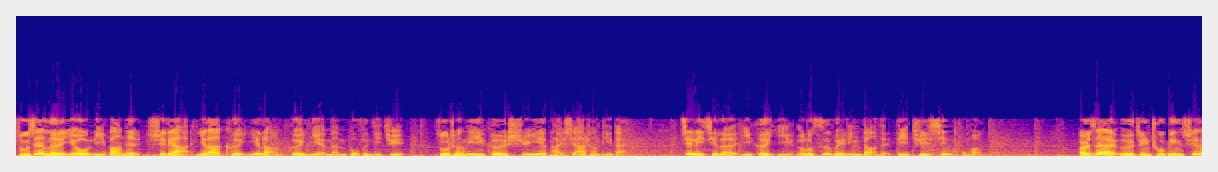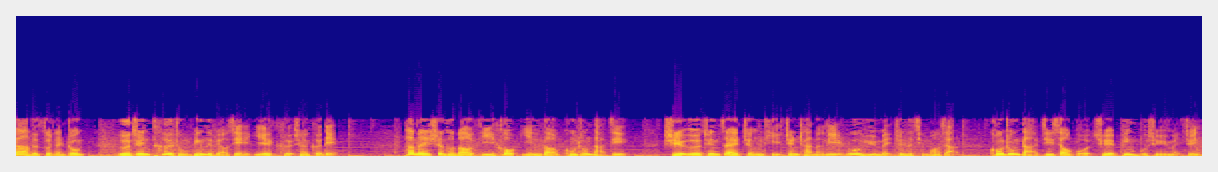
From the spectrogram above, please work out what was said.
组建了由黎巴嫩、叙利亚、伊拉克、伊朗和也门部分地区组成的一个什叶派狭长地带，建立起了一个以俄罗斯为领导的地区新同盟。而在俄军出兵叙利亚的作战中，俄军特种兵的表现也可圈可点，他们渗透到敌后，引导空中打击。是俄军在整体侦察能力弱于美军的情况下，空中打击效果却并不逊于美军。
